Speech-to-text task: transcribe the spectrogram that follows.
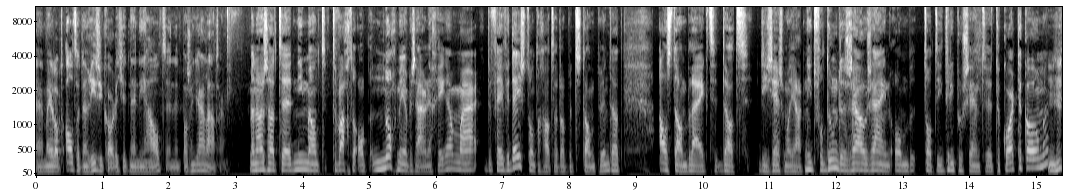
Uh, maar je loopt altijd een risico dat je het net niet haalt en pas een jaar later. Maar nou zat uh, niemand te wachten op nog meer bezuinigingen. Maar de VVD stond toch altijd op het standpunt dat als dan blijkt dat die 6 miljard niet voldoende zou zijn om tot die 3% tekort te komen... -hmm.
